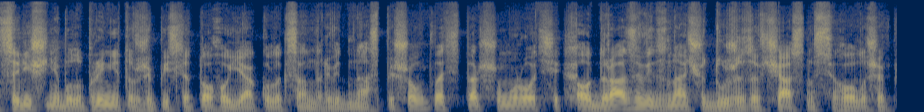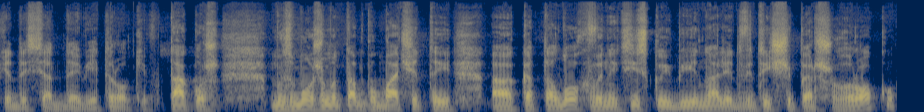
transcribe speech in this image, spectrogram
це рішення було прийнято вже після того, як Олександр від нас пішов у 21-му році. Одразу відзначу дуже завчасно, всього лише 59 років. Також ми зможемо там побачити каталог Венеційської бієналі 2001 року.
